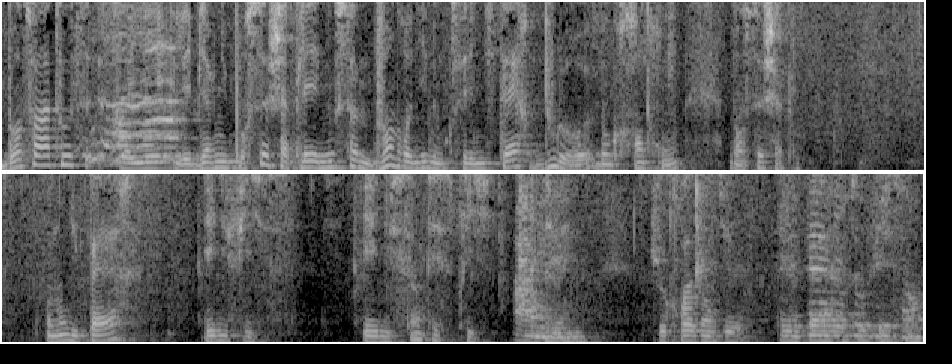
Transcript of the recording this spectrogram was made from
Bonsoir à tous, soyez les bienvenus pour ce chapelet. Nous sommes vendredi, donc c'est les mystères douloureux, donc rentrons dans ce chapelet. Au nom du Père et du Fils et du Saint-Esprit. Amen. Je crois en Dieu, le Père Tout-Puissant,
